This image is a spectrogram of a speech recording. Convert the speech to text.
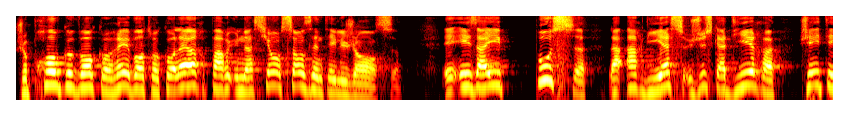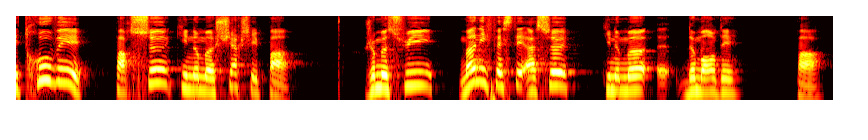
Je provoquerai votre colère par une nation sans intelligence. Et Ésaïe pousse la hardiesse jusqu'à dire, j'ai été trouvé par ceux qui ne me cherchaient pas. Je me suis manifesté à ceux qui ne me euh, demandaient pas.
